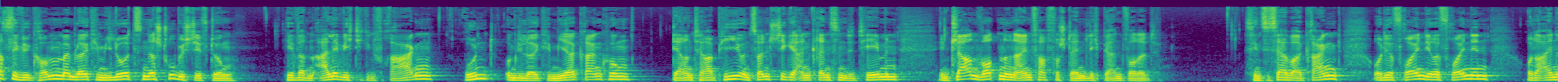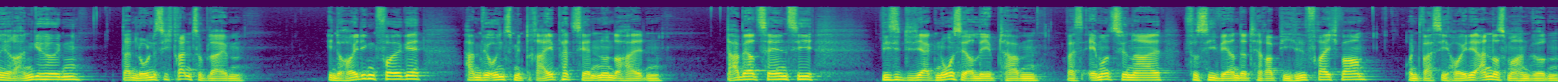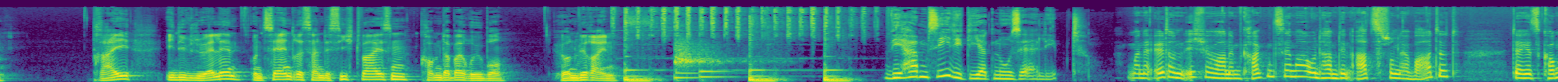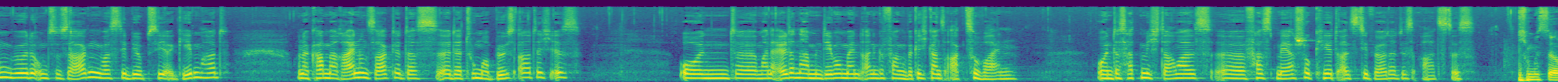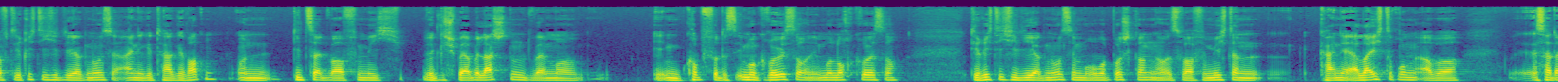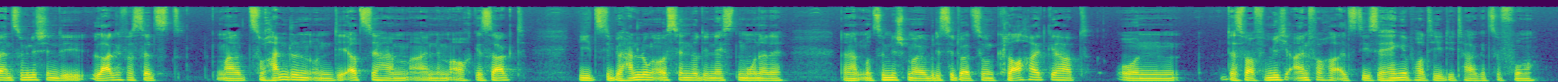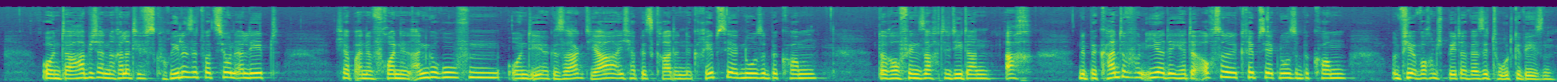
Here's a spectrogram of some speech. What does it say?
Herzlich willkommen beim Leukämie-Lotsen der Strube Stiftung. Hier werden alle wichtigen Fragen rund um die Leukämieerkrankung, deren Therapie und sonstige angrenzende Themen in klaren Worten und einfach verständlich beantwortet. Sind Sie selber erkrankt oder Ihr Freund, Ihre Freundin oder einer Ihrer Angehörigen? Dann lohnt es sich dran zu bleiben. In der heutigen Folge haben wir uns mit drei Patienten unterhalten. Dabei erzählen sie, wie sie die Diagnose erlebt haben, was emotional für sie während der Therapie hilfreich war und was sie heute anders machen würden. Drei individuelle und sehr interessante Sichtweisen kommen dabei rüber. Hören wir rein. Wie haben Sie die Diagnose erlebt? Meine Eltern und ich wir waren im Krankenzimmer und haben den Arzt schon erwartet, der jetzt kommen würde, um zu sagen, was die Biopsie ergeben hat. Und dann kam er rein und sagte, dass äh, der Tumor bösartig ist. Und äh, meine Eltern haben in dem Moment angefangen, wirklich ganz arg zu weinen. Und das hat mich damals äh, fast mehr schockiert als die Wörter des Arztes. Ich musste auf die richtige Diagnose einige Tage warten. Und die Zeit war für mich wirklich schwer belastend, weil man im Kopf wird es immer größer und immer noch größer. Die richtige Diagnose im Robert-Bosch-Krankenhaus war für mich dann keine Erleichterung, aber es hat einen zumindest in die Lage versetzt, mal zu handeln. Und die Ärzte haben einem auch gesagt, wie jetzt die Behandlung aussehen wird die nächsten Monate. Dann hat man ziemlich mal über die Situation Klarheit gehabt. Und das war für mich einfacher als diese Hängepartie die Tage zuvor. Und da habe ich eine relativ skurrile Situation erlebt. Ich habe eine Freundin angerufen und ihr gesagt, ja, ich habe jetzt gerade eine Krebsdiagnose bekommen. Daraufhin sagte die dann, ach, eine Bekannte von ihr, die hätte auch so eine Krebsdiagnose bekommen und vier Wochen später wäre sie tot gewesen.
